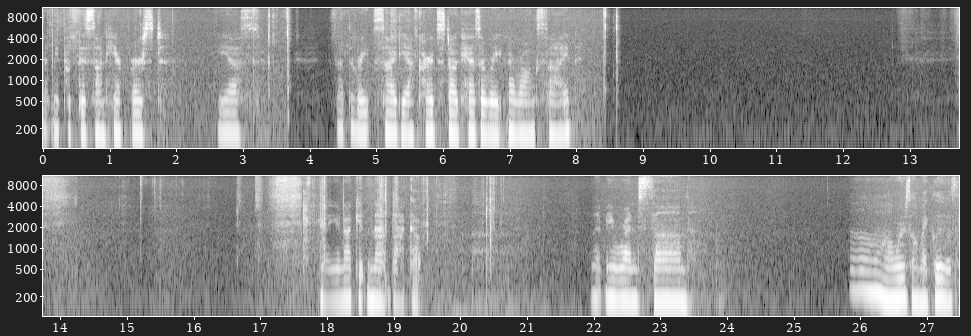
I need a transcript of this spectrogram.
Let me put this on here first. Yes. Is that the right side? Yeah, cardstock has a right and a wrong side. Yeah, you're getting that back up. Let me run some. Oh, where's all my glues?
